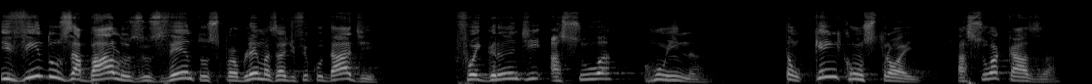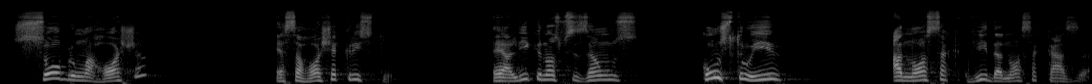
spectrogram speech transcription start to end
E vindo os abalos, os ventos, os problemas, a dificuldade, foi grande a sua ruína. Então, quem constrói a sua casa sobre uma rocha, essa rocha é Cristo. É ali que nós precisamos construir a nossa vida, a nossa casa.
